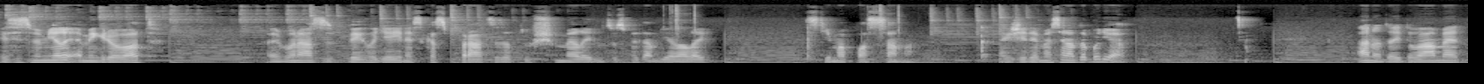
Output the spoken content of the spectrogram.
Jestli jsme měli emigrovat, nebo nás vyhodějí dneska z práce za tu šmelinu, co jsme tam dělali s těma pasama. Takže jdeme se na to podívat. Ano, tady to máme,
